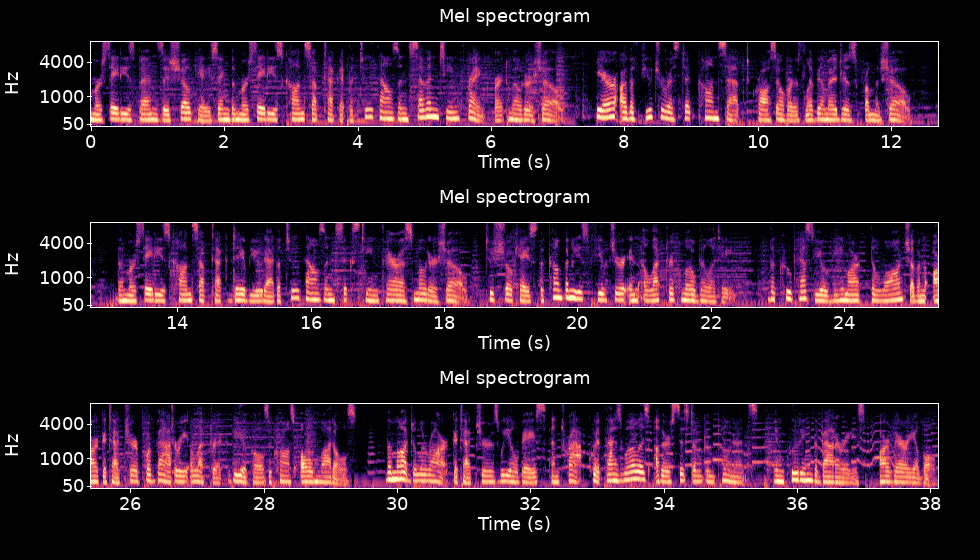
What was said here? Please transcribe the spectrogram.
Mercedes-Benz is showcasing the Mercedes Concept EQ at the 2017 Frankfurt Motor Show. Here are the futuristic concept crossovers live images from the show. The Mercedes Concept EQ debuted at the 2016 Paris Motor Show, to showcase the company's future in electric mobility. The coupe SUV marked the launch of an architecture for battery electric vehicles across all models. The modular architecture's wheelbase and track width as well as other system components, including the batteries, are variable.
